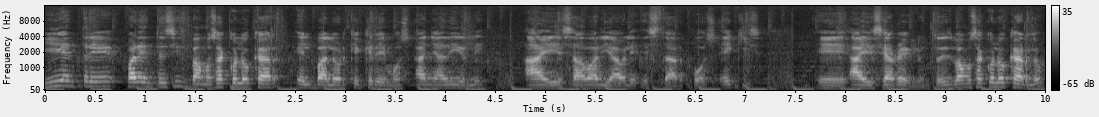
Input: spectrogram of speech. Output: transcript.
y entre paréntesis vamos a colocar el valor que queremos añadirle a esa variable star post x, eh, a ese arreglo. Entonces vamos a colocarlo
